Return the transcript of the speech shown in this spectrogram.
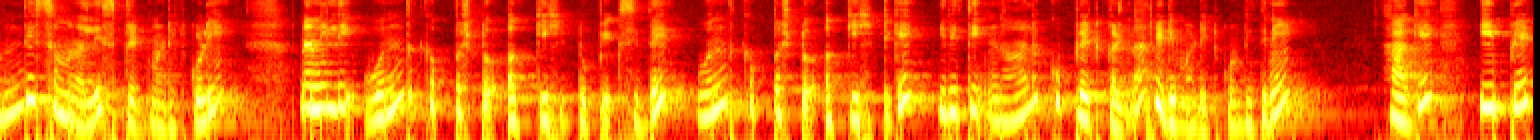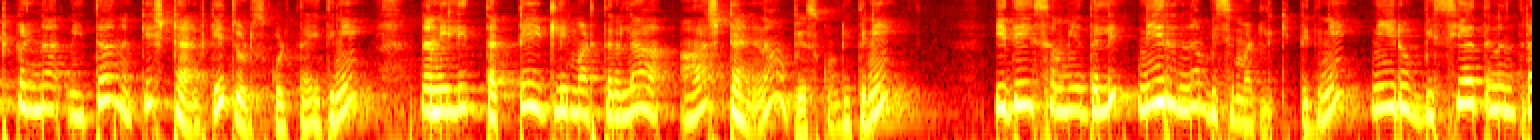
ಒಂದೇ ಸಮನಲ್ಲಿ ಸ್ಪ್ರೆಡ್ ಮಾಡಿಟ್ಕೊಳ್ಳಿ ನಾನಿಲ್ಲಿ ಒಂದು ಕಪ್ಪಷ್ಟು ಅಕ್ಕಿ ಹಿಟ್ಟು ಉಪಯೋಗಿಸಿದ್ದೆ. ಒಂದು ಕಪ್ಪಷ್ಟು ಅಕ್ಕಿ ಹಿಟ್ಟಿಗೆ ಈ ರೀತಿ ನಾಲ್ಕು ಪ್ಲೇಟ್ಗಳನ್ನ ರೆಡಿ ಮಾಡಿಟ್ಕೊಂಡಿದ್ದೀನಿ ಹಾಗೆ ಈ ಪ್ಲೇಟ್ಗಳನ್ನ ನಿಧಾನಕ್ಕೆ ಸ್ಟ್ಯಾಂಡ್ಗೆ ಜೋಡಿಸ್ಕೊಳ್ತಾ ಇದ್ದೀನಿ. ನಾನಿಲ್ಲಿ ತಟ್ಟೆ ಇಡ್ಲಿ ಮಾಡ್ತಾರಲ್ಲ, ಆ ಸ್ಟ್ಯಾಂಡ್ನ ಉಪಯೋಗಿಸ್ಕೊಂಡಿದ್ದೀನಿ. ಇದೇ ಸಮಯದಲ್ಲಿ ನೀರನ್ನು ಬಿಸಿ ಮಾಡಲಿಕ್ಕೆ ಇಟ್ಟಿದ್ದೀನಿ. ನೀರು ಬಿಸಿಯಾದ ನಂತರ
